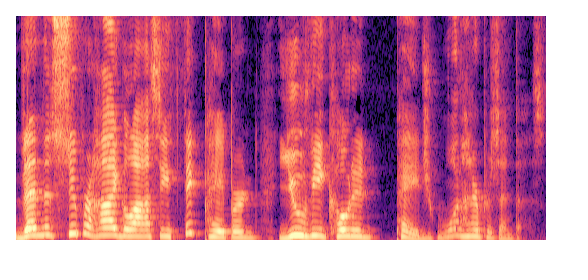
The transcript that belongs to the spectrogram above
than the super high glossy, thick papered, UV coated page. 100% does.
